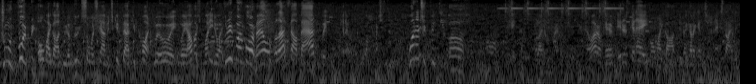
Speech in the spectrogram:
Come on, fight me. Oh my god, dude, I'm doing so much damage. Get back here. Come on. Wait, wait, wait. Wait, how much money do I? 3.4 mil. Well, that's not bad. Wait, can I? How much is it? 150. Uh, oh. Okay, that's what I. No, I don't care. Haters can hate. Oh my god, dude, I gotta get to the next island.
